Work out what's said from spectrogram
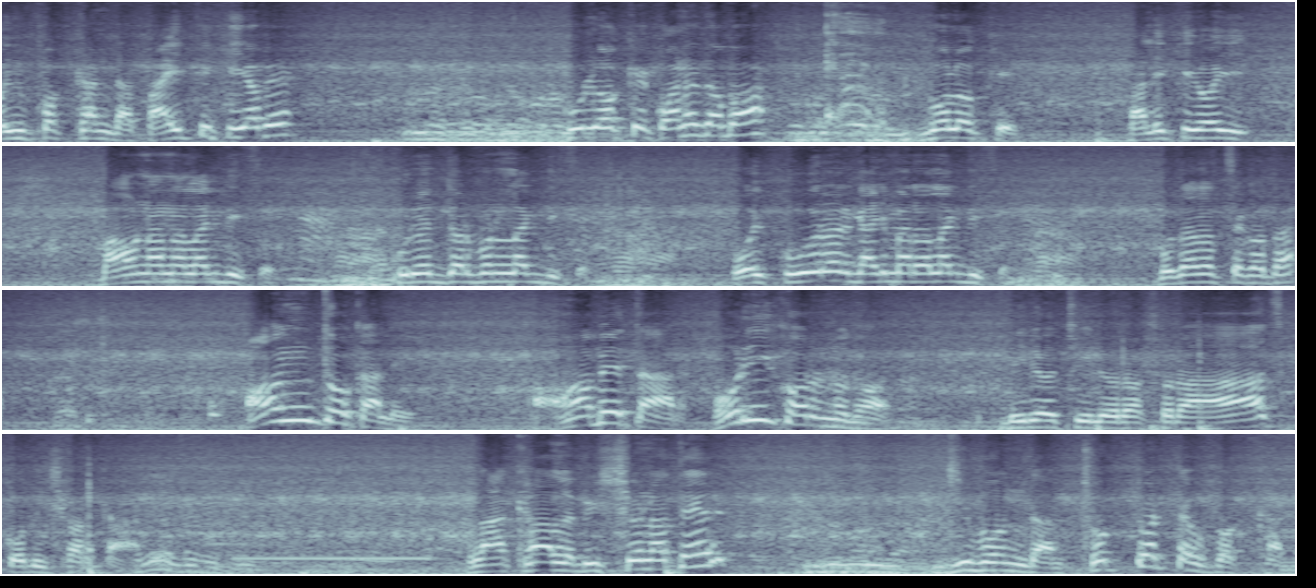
ওই উপাখ্যানটা। তাইতে কি হবে? পুলকে কনে যাবা গোলকে। তাহলে কি ওই বাউনানা লাগ দিছে? কুরের দর্পণ লাগ দিছে? ওই কুয়োরের গাড়ি মারা লাগ দিছে? বোঝা যাচ্ছে কথা? অন্তকালে হবে তার হরিকর্ণধর বিরচিল রসরাজ কবি সরকার। রাখাল বিশ্বনাথের জীবনদান, ছোট্ট একটা উপাখ্যান।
